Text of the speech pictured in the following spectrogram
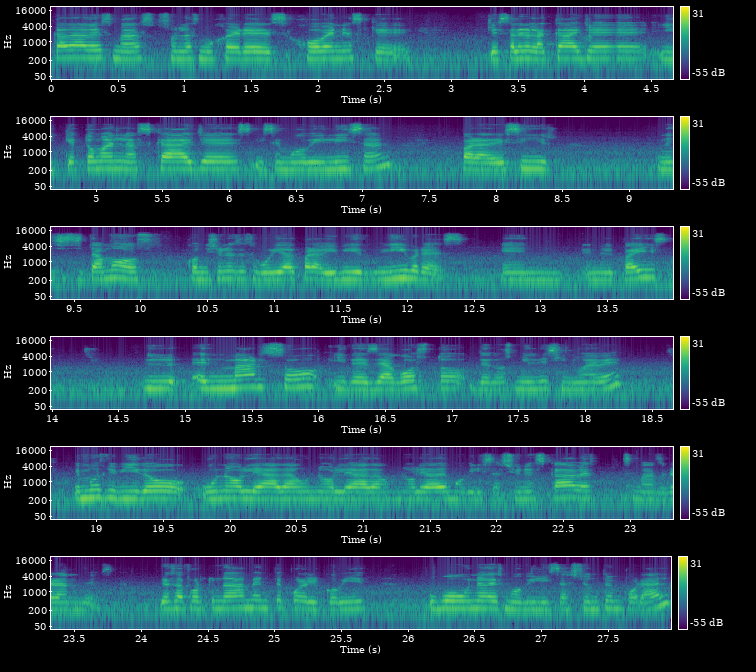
Cada vez más son las mujeres jóvenes que que salen a la calle y que toman las calles y se movilizan para decir, necesitamos condiciones de seguridad para vivir libres en, en el país. En marzo y desde agosto de 2019 hemos vivido una oleada, una oleada, una oleada de movilizaciones cada vez más grandes. Desafortunadamente por el COVID hubo una desmovilización temporal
